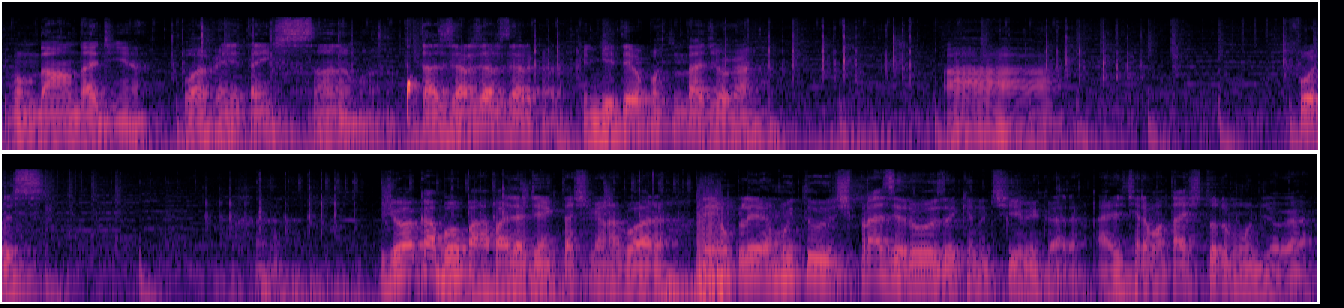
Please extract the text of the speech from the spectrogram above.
e vamos dar uma andadinha. Pô, a Vayne tá insana, mano. Tá 0 0 0 cara. Porque ninguém teve oportunidade de jogar. Ah. Foda-se. O jogo acabou pra rapaziadinha que tá chegando agora. Tem um player muito desprazeroso aqui no time, cara. Aí ele tira vontade de todo mundo jogar.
